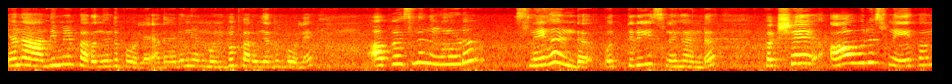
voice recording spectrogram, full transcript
ഞാൻ ആദ്യമേ പറഞ്ഞതുപോലെ അതായത് ഞാൻ മുൻപ് പറഞ്ഞതുപോലെ ആ പേഴ്സണ് നിങ്ങളോട് സ്നേഹമുണ്ട് ഒത്തിരി സ്നേഹമുണ്ട്. പക്ഷേ ആ ഒരു സ്നേഹം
